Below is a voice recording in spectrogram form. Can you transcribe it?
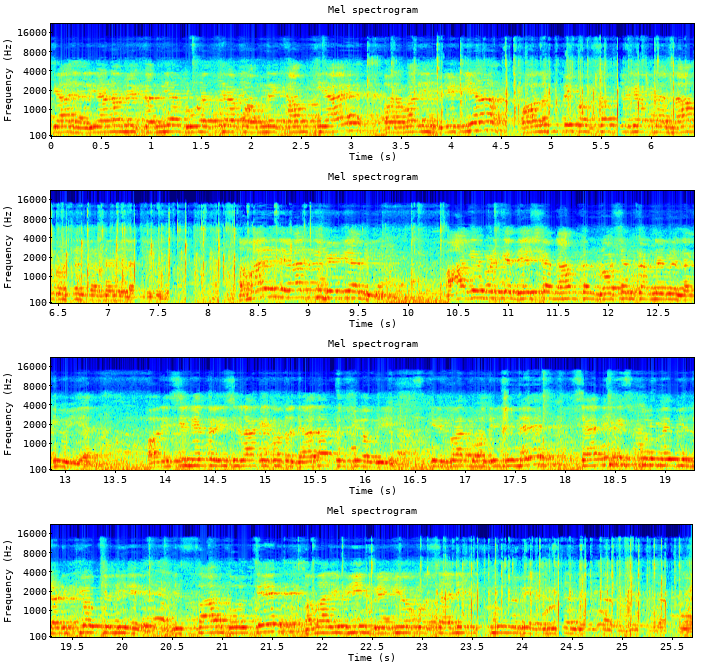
कि आज हरियाणा में कन्या भ्रूण हत्या को हमने कम किया है और हमारी बेटियाँ ओलंपिक और सब जगह अपना नाम रोशन करने में लगी हुई। हमारे देहात की बेटियाँ भी आगे बढ़ के देश का नाम कर, रोशन करने में लगी हुई है और इसीलिए तो इस इलाके को तो ज़्यादा खुशी होगी कि इस बार मोदी जी ने सैनिक स्कूल में भी लड़कियों के लिए स्थान खोल के हमारी वीर बेटियों को सैनिक स्कूल में भी एडमिशन देने का विषय पूरा किया।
